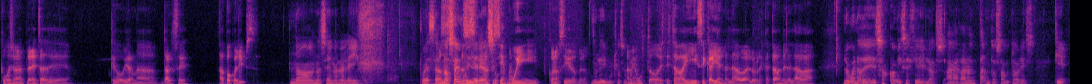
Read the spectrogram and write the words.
¿Cómo se llama el planeta de que gobierna Darkseid? Apocalypse. no, no sé, no lo leí. Puede ser, no si- soy muy si- de leer No sé si es Superman. muy conocido, pero... No leí mucho A mí Superman. me gustó, est- estaba ahí, se caía en la lava, lo rescataban de la lava. Lo bueno de esos cómics es que los agarraron tantos autores que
